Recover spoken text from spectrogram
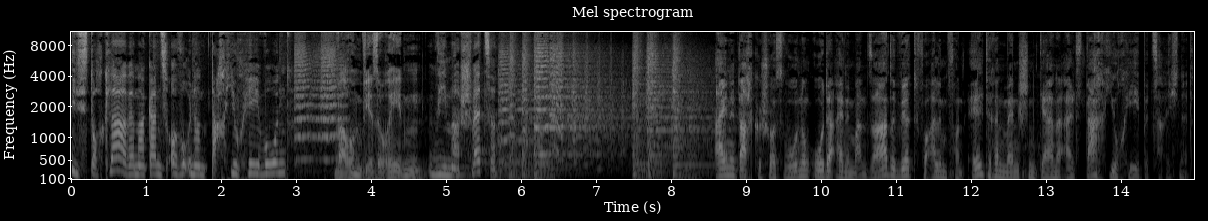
Ist doch klar, wenn man ganz offen unterm Dach Juche wohnt. Warum wir so reden. Wie man schwätze. Eine Dachgeschosswohnung oder eine Mansarde wird vor allem von älteren Menschen gerne als Dachjuche bezeichnet.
